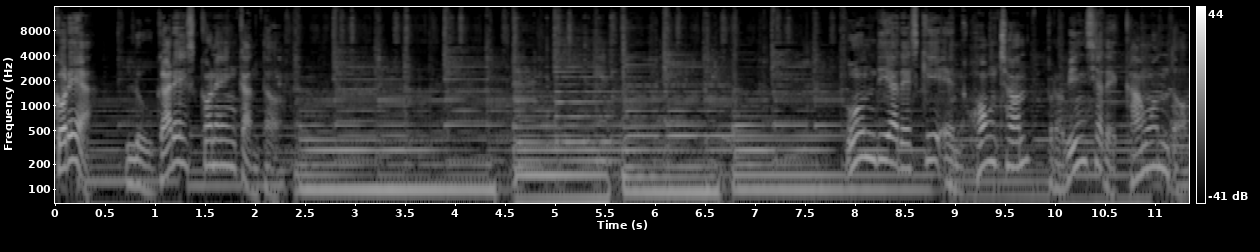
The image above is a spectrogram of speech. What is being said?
Corea, lugares con encanto. Un día de esquí en Hongcheon, provincia de Gangwon-do.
